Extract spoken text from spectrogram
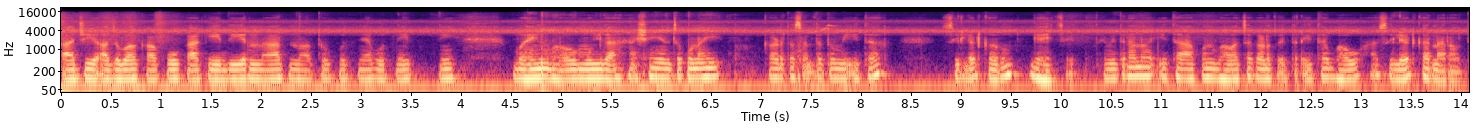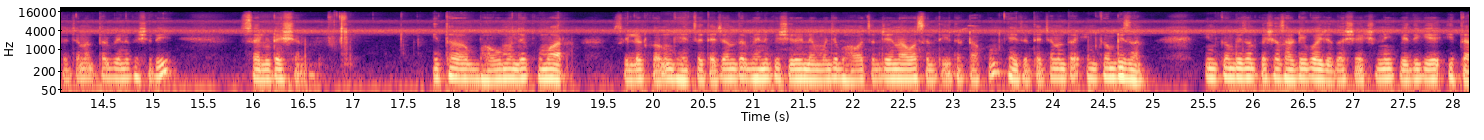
आजी आजोबा काकू काकी दीर नात नातू पुतण्या पुतणी पुतणी बहीण भाऊ मुलगा अशा यांचं कोणाही काढत असाल तर तुम्ही इथं सिलेक्ट करून घ्यायचे तर मित्रांनो इथं आपण भावाचं काढतो आहे तर इथं भाऊ हा सिलेक्ट करणार आहोत. त्याच्यानंतर बेनिफिशरी सॅल्युटेशन इथं भाऊ म्हणजे कुमार सिलेक्ट करून घ्यायचं आहे त्याच्यानंतर बेनिफिशरी नेम म्हणजे भावाचं जे नाव असेल ते इथं टाकून घ्यायचं आहे त्याच्यानंतर इन्कम रिझन इन्कम रिझन कशासाठी पाहिजे? तर शैक्षणिक वैद्यकीय इतर.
